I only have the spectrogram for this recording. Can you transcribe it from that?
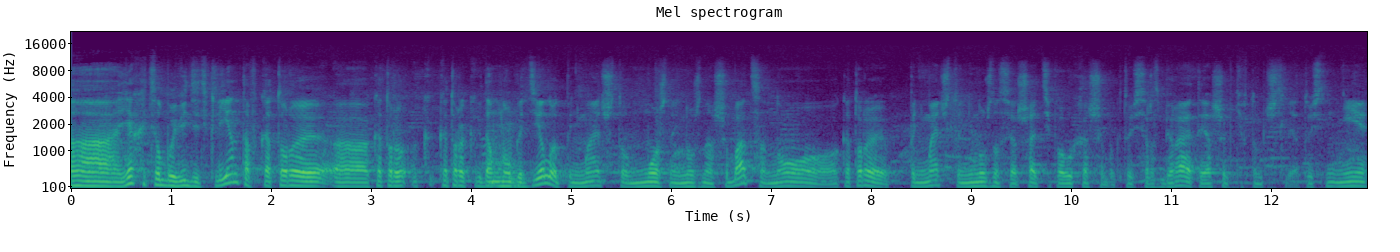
А, Я хотел бы видеть клиентов, которые, э, которые, которые когда много делают, понимают, что можно и нужно ошибаться, но которые понимают, что не нужно совершать типовых ошибок, то есть разбирают и ошибки в том числе. То есть не,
